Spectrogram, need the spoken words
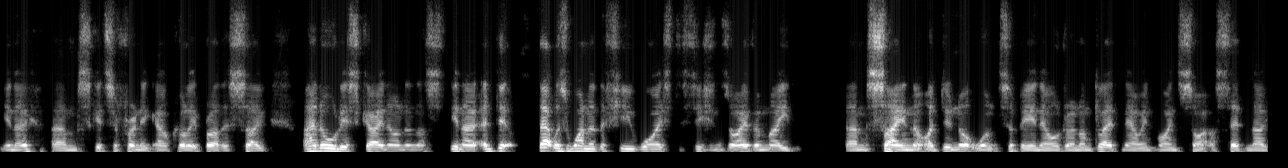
you know um, schizophrenic alcoholic brother so i had all this going on and I, you know and th- that was one of the few wise decisions i ever made um, saying that i do not want to be an elder. And i'm glad now in hindsight i said no.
